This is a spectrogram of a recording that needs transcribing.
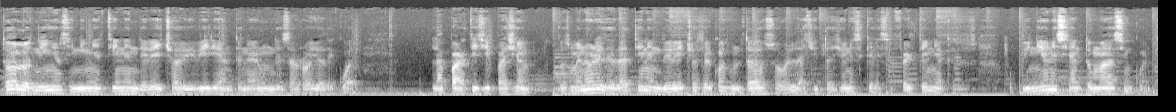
Todos los niños y niñas tienen derecho a vivir y a tener un desarrollo adecuado. La participación. Los menores de edad tienen derecho a ser consultados sobre las situaciones que les afecten y a que sus opiniones sean tomadas en cuenta.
